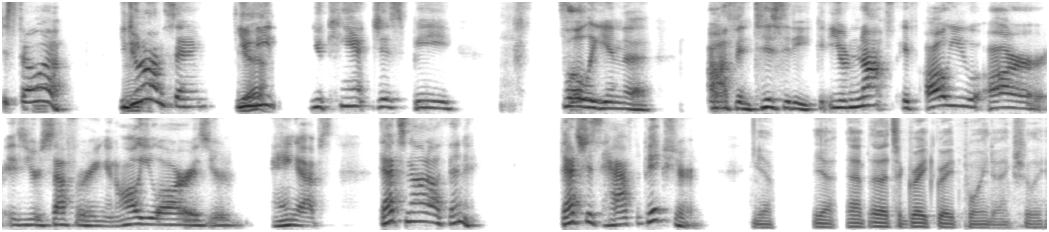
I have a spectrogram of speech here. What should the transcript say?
Just throw up. You do Mm. know what I'm saying? You Yeah. need you can't just be fully in the authenticity. You're not if all you are is your suffering and all you are is your hangups, that's not authentic. That's just half the picture. Yeah, Yeah. Uh, that's a great, great point, actually.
